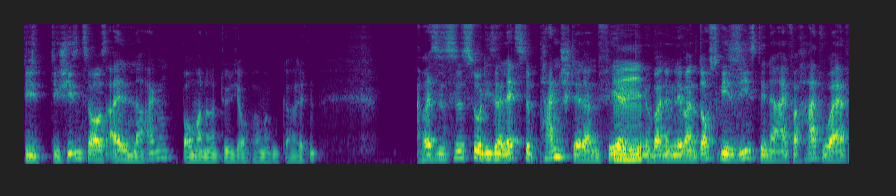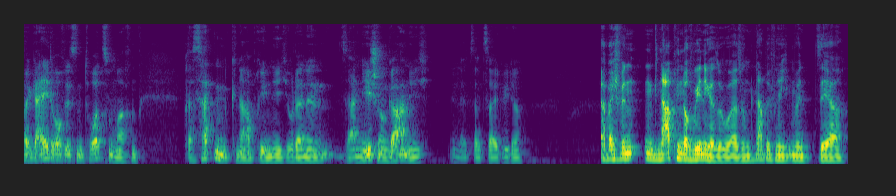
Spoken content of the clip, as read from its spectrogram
Die, die schießen zwar aus allen Lagen, Baumann hat natürlich auch ein paar Mal gut gehalten. Aber es ist, so dieser letzte Punch, der dann fehlt, Mhm. den du bei einem Lewandowski siehst, den er einfach hat, wo er einfach geil drauf ist, ein Tor zu machen. Das hat ein Knapri nicht oder einen Sané schon gar nicht in letzter Zeit wieder. Aber ich finde ein Gnabry noch weniger sogar. Also ein Gnabry finde ich im Moment sehr.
